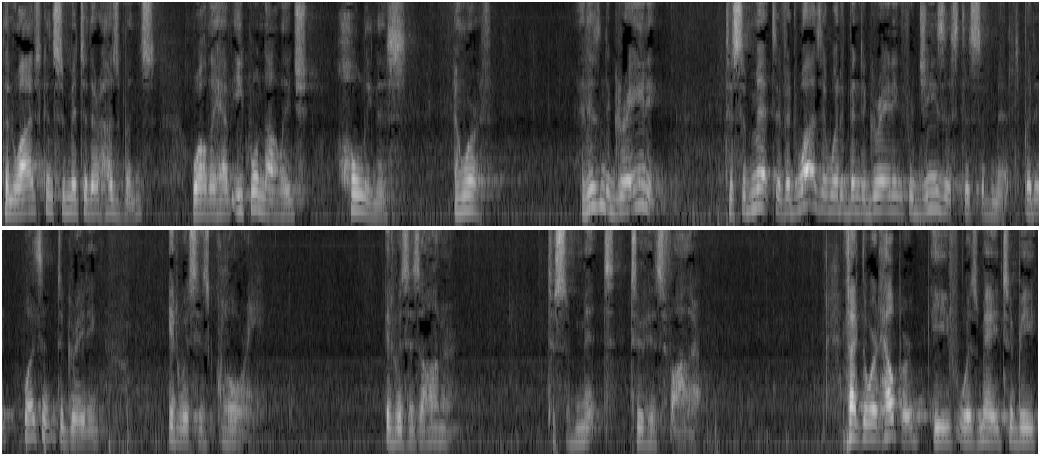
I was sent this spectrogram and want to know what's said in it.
then wives can submit to their husbands while they have equal knowledge, holiness, and worth. It isn't degrading to submit. If it was, it would have been degrading for Jesus to submit. But it wasn't degrading, it was his glory, it was his honor to submit to his Father. In fact, the word helper, Eve, was made to be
